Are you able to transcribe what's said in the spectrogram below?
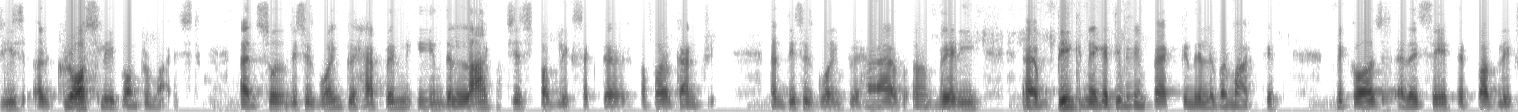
these are grossly compromised. And so this is going to happen in the largest public sector of our country. And this is going to have a very uh, big negative impact in the labor market because, as I said, that public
